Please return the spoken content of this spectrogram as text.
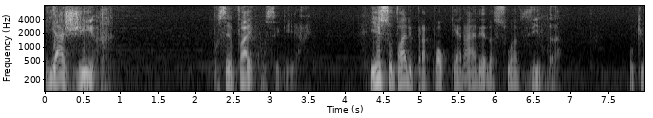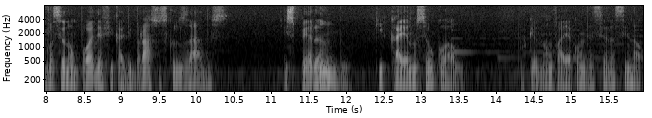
e agir, você vai conseguir. Isso vale para qualquer área da sua vida. O que você não pode é ficar de braços cruzados, esperando que caia no seu colo, porque não vai acontecer assim não.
